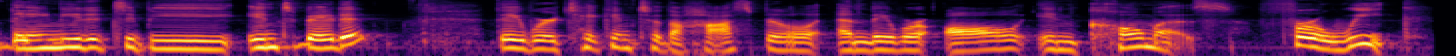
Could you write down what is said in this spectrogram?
They needed to be intubated. They were taken to the hospital and they were all in comas for a week.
